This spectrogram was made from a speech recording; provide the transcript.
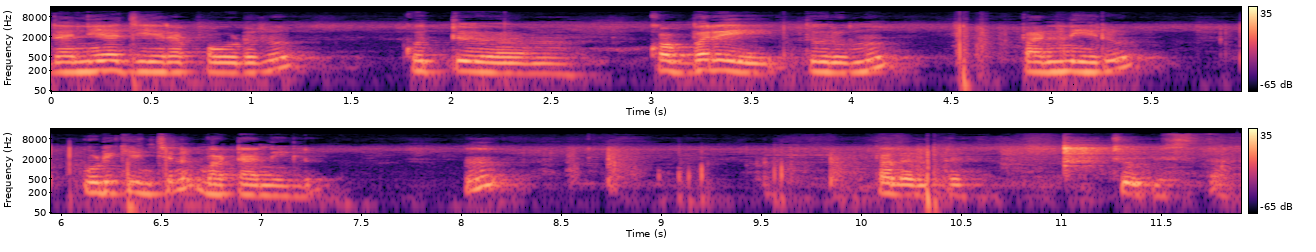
ధనియా జీరా పౌడరు కొత్తి కొబ్బరి తురుము పన్నీరు ఉడికించిన బఠానీలు. మ్? పదండి చూపిస్తా.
